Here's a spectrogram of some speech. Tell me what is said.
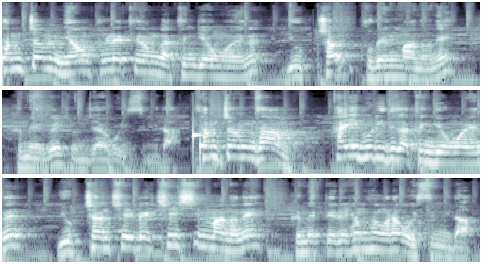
3.0 플래티넘 같은 경우에는 6,900만 원의 금액을 존재하고 있습니다. 3.3 하이브리드 같은 경우에는 6,770만 원의 금액대를 형성을 하고 있습니다.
